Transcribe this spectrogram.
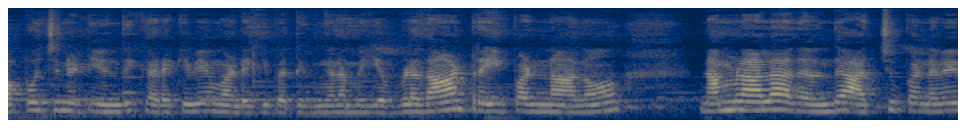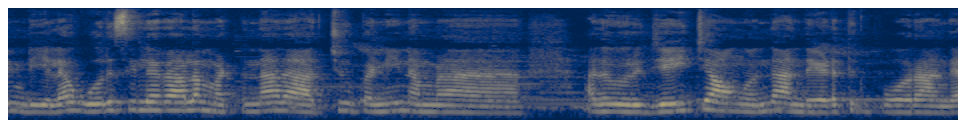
ஆப்பர்ச்சுனிட்டி வந்து கிடைக்கவே மாட்டேங்குது. பார்த்துக்குங்க நம்ம எவ்வளோதான் ட்ரை பண்ணாலும் நம்மளால் அதை வந்து அச்சீவ் பண்ணவே முடியல. ஒரு சிலரால் மட்டும்தான் அதை அச்சீவ் பண்ணி நம்ம அதை ஒரு ஜெயிச்சு அவங்க வந்து அந்த இடத்துக்கு போகிறாங்க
